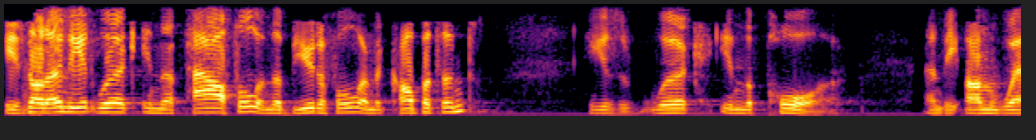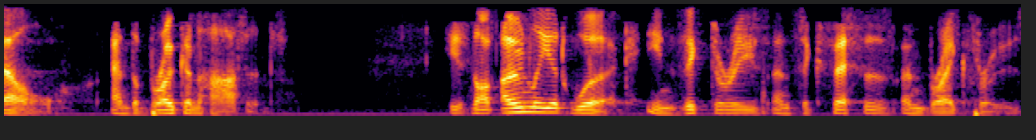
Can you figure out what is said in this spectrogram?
He's not only at work in the powerful and the beautiful and the competent, he is at work in the poor and the unwell and the broken-hearted. He's not only at work in victories and successes and breakthroughs,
